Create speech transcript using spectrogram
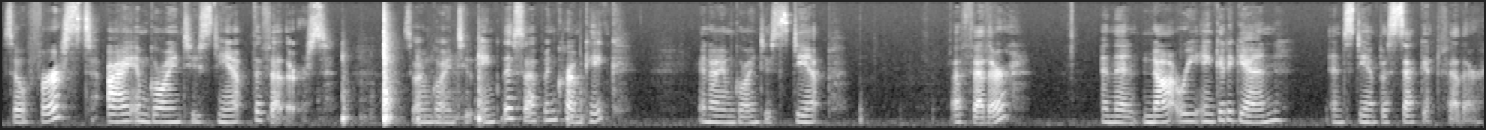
So first I am going to stamp the feathers. So I'm going to ink this up in Crumb Cake and I am going to stamp a feather and then not re-ink it again and stamp a second feather.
